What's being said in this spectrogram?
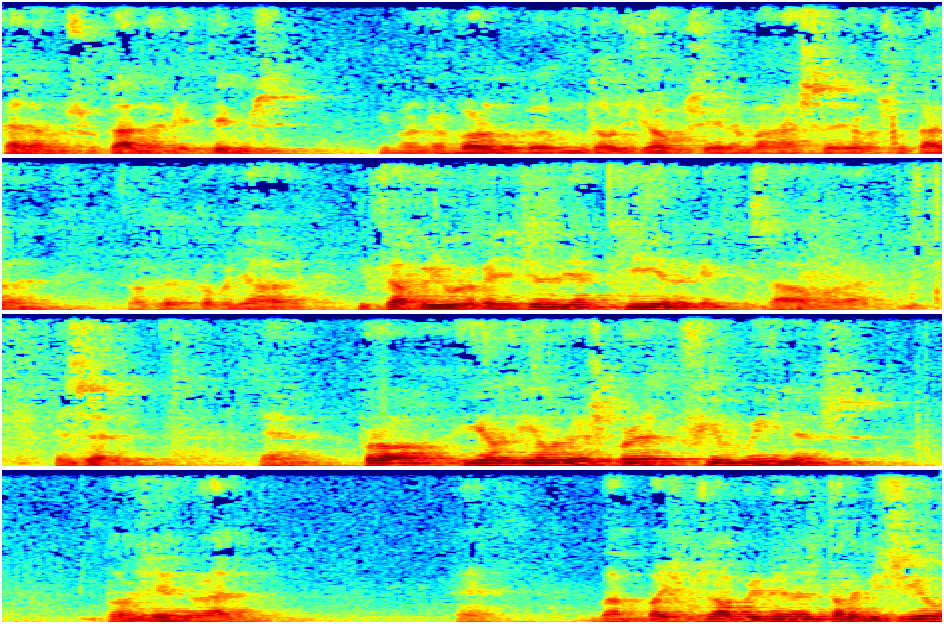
cada una sotana aquell temps i me'n recordo que un dels jocs era amagar-se a la sotana cap allà i fer riure aquella gent aviam qui era aquell que estava amagat etc. Eh? però i, i al vespre filmines per la gent gran eh? vaig posar la primera televisió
